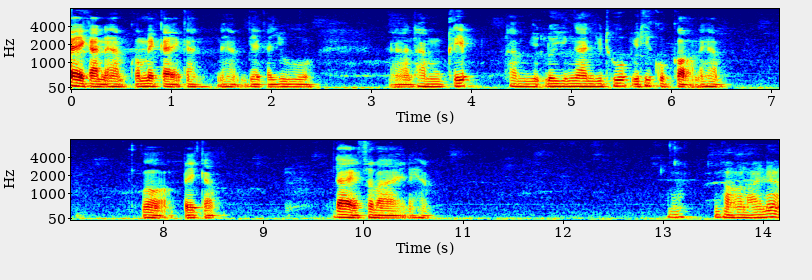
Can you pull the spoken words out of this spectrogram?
ล้ๆกันนะครับ ก็ไม่ไกลกันนะครับเบียร์กับยูอ่าทำคลิปทำลุยงาน YouTube อยู่ที่กกอกนะครับ ก็ไปกลับได้สบายนะครับนะกินข้าวอะไรเนี่ย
